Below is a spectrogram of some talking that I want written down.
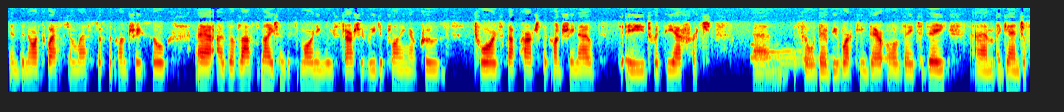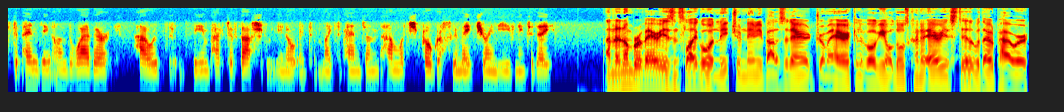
in the northwest and west of the country. So, uh, as of last night and this morning, we started redeploying our crews towards that part of the country now to aid with the effort. Um, so they'll be working there all day today. Um, again, just depending on the weather, how the impact of that, you know, it might depend on how much progress we make during the evening today. And a number of areas in Sligo and Leitrim, namely Ballysadare, Dromahair, Killavoggy, all those kind of areas, still without power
